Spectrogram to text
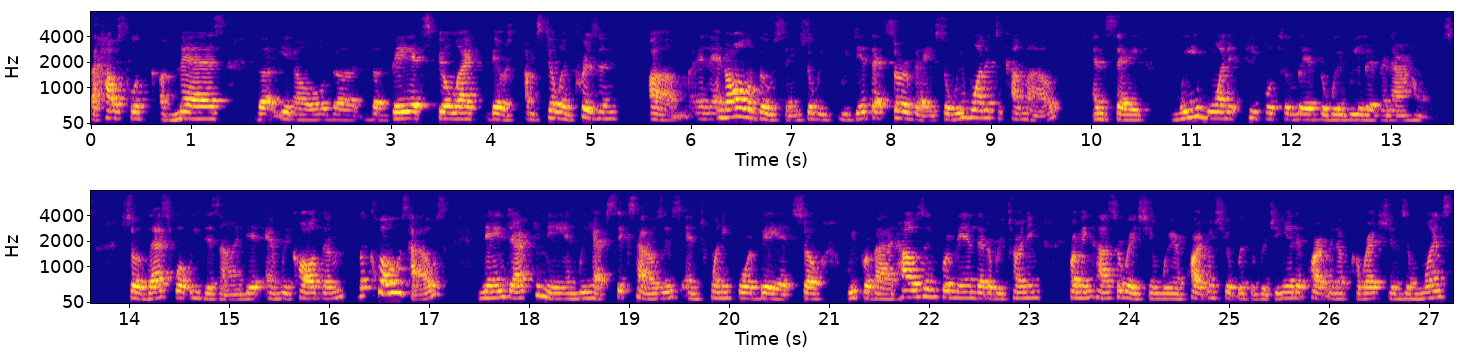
the house look a mess. The, you know, the the beds feel like there's I'm still in prison. Um, and, and all of those things. So we, we did that survey. So we wanted to come out and say, we wanted people to live the way we live in our homes. So that's what we designed it. And we called them the Close House, named after me. And we have six houses and 24 beds. So we provide housing for men that are returning from incarceration. We're in partnership with the Virginia Department of Corrections. And once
